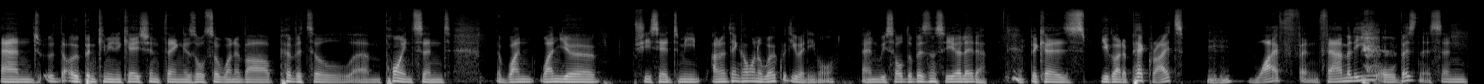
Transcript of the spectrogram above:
And the open communication thing is also one of our pivotal um, points. And one one year, she said to me, "I don't think I want to work with you anymore." And we sold the business a year later hmm. because you got to pick, right? Mm-hmm. Wife and family or business, and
